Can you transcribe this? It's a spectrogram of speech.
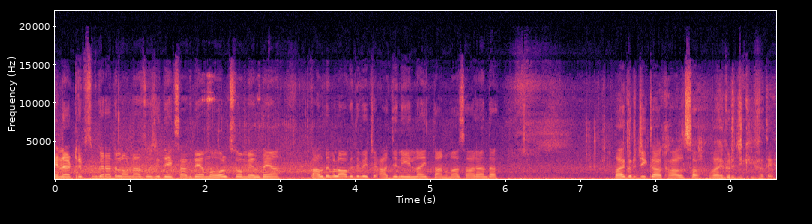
ਇਹਨਾਂ ਟ੍ਰਿਪਸ ਵਗੈਰਾ ਤੇ ਲਾਉਣਾ ਤੁਸੀਂ ਦੇਖ ਸਕਦੇ ਆ ਮਾਹੌਲ, ਸੋ ਮਿਲਦੇ ਆ ਕੱਲ ਦੇ ਵਲੌਗ ਦੇ ਵਿੱਚ। ਅੱਜ ਨਹੀਂ ਇੰਨਾ ਹੀ। ਧੰਨਵਾਦ ਸਾਰਿਆਂ ਦਾ। ਵਾਹਿਗੁਰੂ ਜੀ ਕਾ ਖਾਲਸਾ, ਵਾਹਿਗੁਰੂ ਜੀ ਕੀ ਫਤਿਹ।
